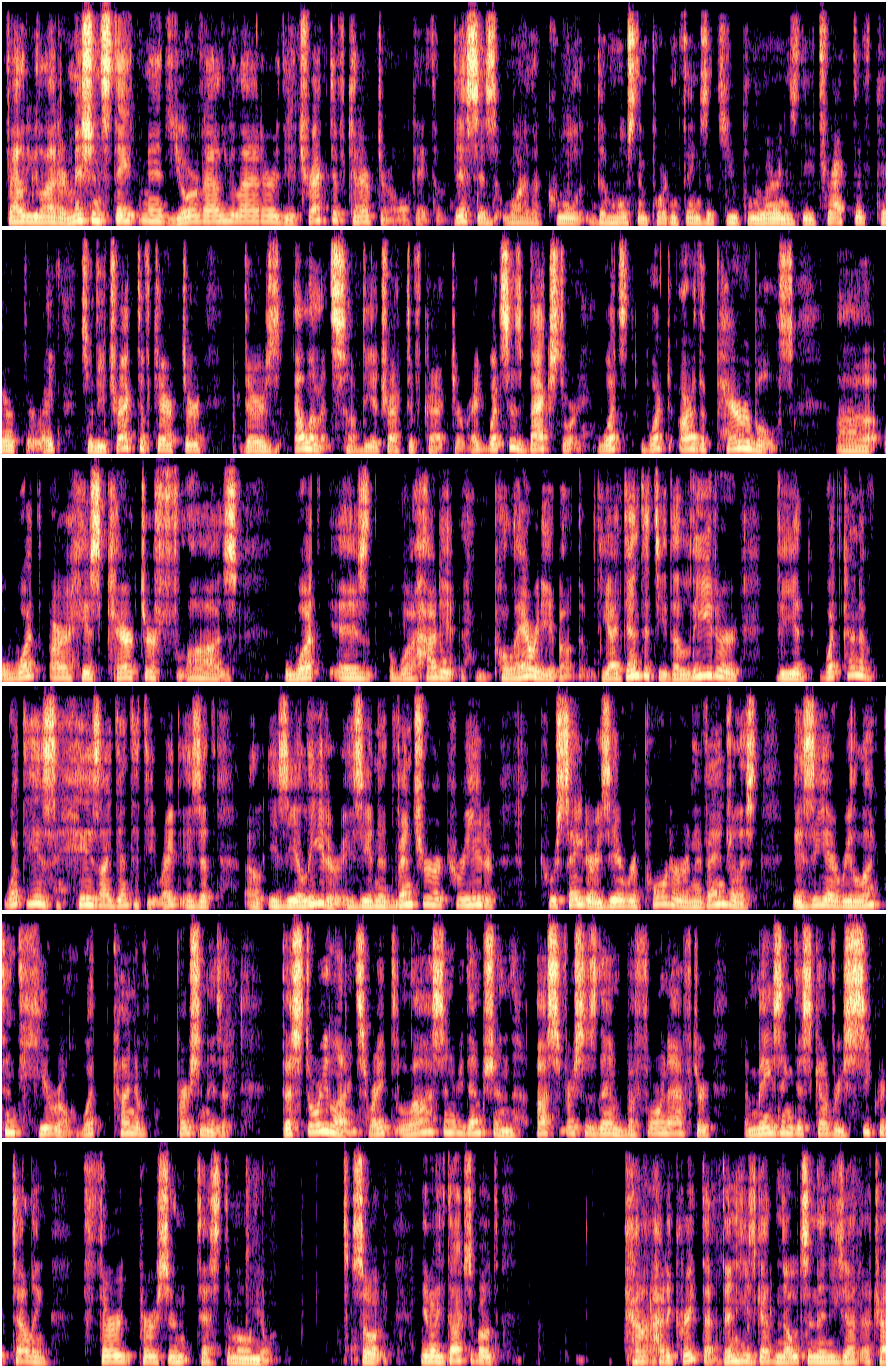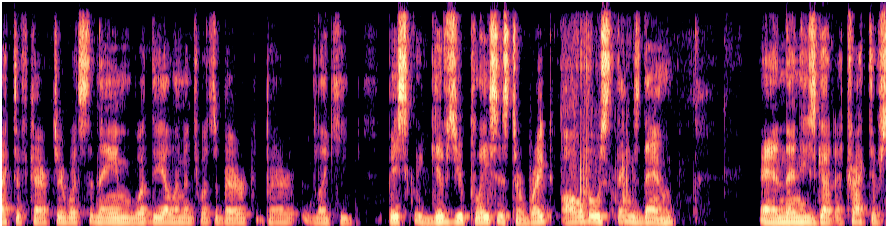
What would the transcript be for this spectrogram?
value ladder mission statement your value ladder the attractive character. Okay so this is one of the cool the most important things that you can learn is the attractive character right? So the attractive character there's elements of the attractive character right? What's his backstory? What's what are the parables? Uh what are his character flaws what is what how do you polarity about them? The identity the leader the what kind of what is his identity right? Is it uh, is he a leader? Is he an adventurer creator crusader? Is he a reporter an evangelist? Is he a reluctant hero? What kind of person is it? The storylines right? Loss and redemption us versus them before and after. Amazing discovery secret telling third person testimonial. So you know he talks about how to create that. Then he's got notes and then he's got attractive character. What's the name? What the elements? What's the bear, like he basically gives you places to write all those things down. And then he's got attractive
